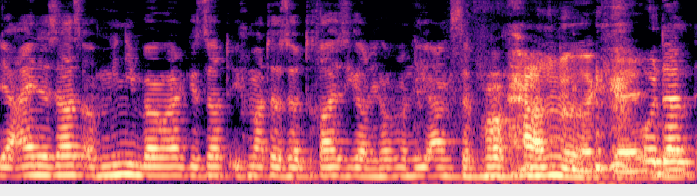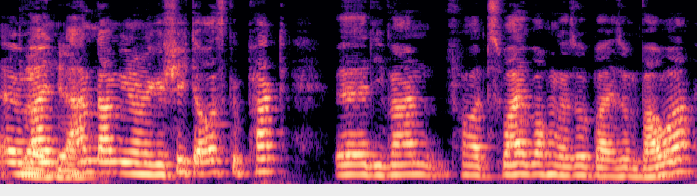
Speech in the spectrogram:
der eine saß auf dem Minibar und hat gesagt, ich mache das seit 30 Jahren, ich habe noch nie Angst davor gehabt. okay. Und dann äh, mein, ja. haben, haben die noch eine Geschichte ausgepackt. Äh, die waren vor zwei Wochen oder so bei so einem Bauer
